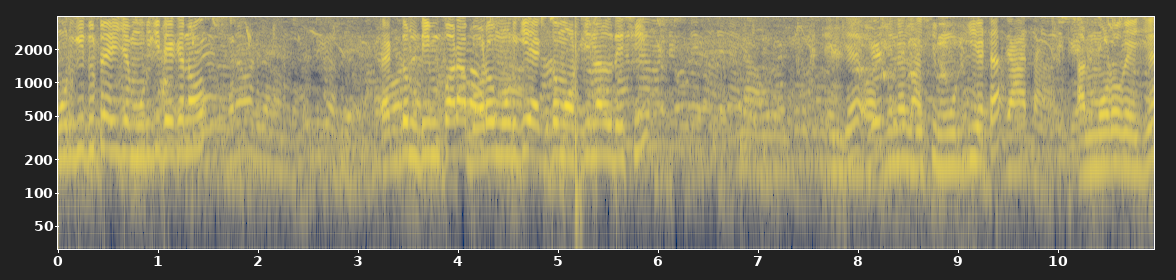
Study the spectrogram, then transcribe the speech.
মুরগি দুটো এই যে মুরগি দেখে নাও। একদম ডিম পাড়া বড় মুরগি একদম অরিজিনাল দেশি। এই যে অরিজিনাল দেশি মুরগি এটা। আর মোরগ এই যে।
